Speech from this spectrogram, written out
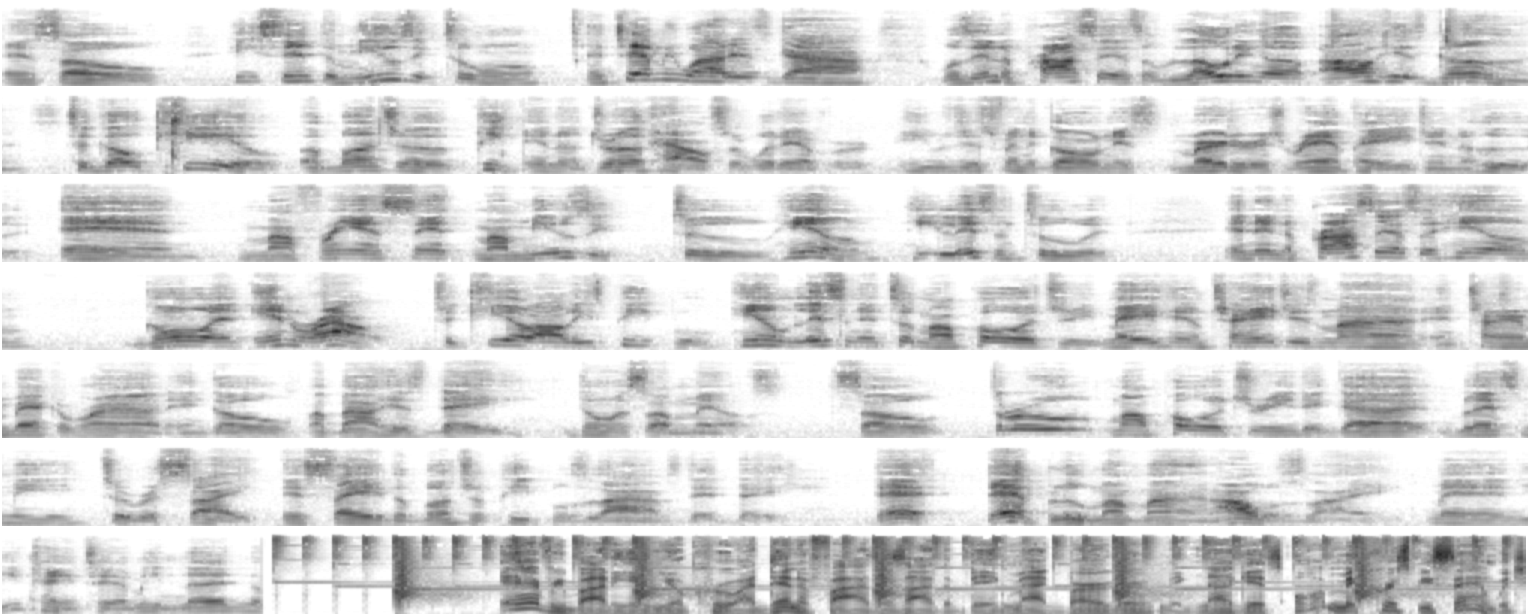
And so he sent the music to him and tell me why this guy was in the process of loading up all his guns to go kill a bunch of people in a drug house or whatever. He was just finna go on this murderous rampage in the hood. And my friend sent my music to him. He listened to it. And in the process of him going en route to kill all these people, him listening to my poetry made him change his mind and turn back around and go about his day doing something else. So through my poetry that God blessed me to recite, it saved a bunch of people's lives that day. That that blew my mind. I was like, man, you can't tell me nothing. Everybody in your crew identifies as either Big Mac Burger, McNuggets, or McCrispy Sandwich.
